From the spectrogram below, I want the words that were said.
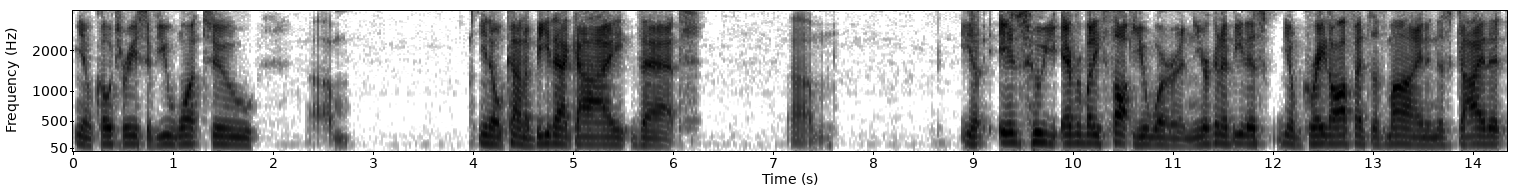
you know, Coach Reese, if you want to, um, you know, kind of be that guy that, um, you know is who everybody thought you were and you're going to be this you know great offensive mind and this guy that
